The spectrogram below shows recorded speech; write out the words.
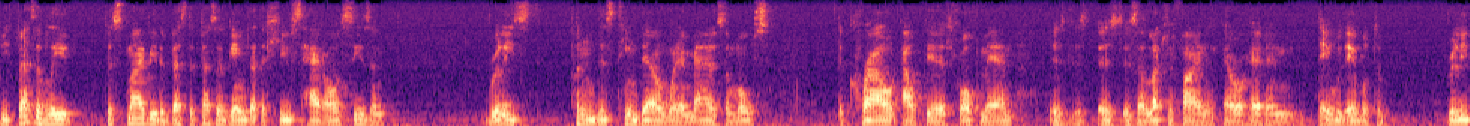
defensively, this might be the best defensive game that the Chiefs had all season. Really putting this team down when it matters the most. The crowd out there, 12th man, is, is, is electrifying in Arrowhead, and they was able to really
